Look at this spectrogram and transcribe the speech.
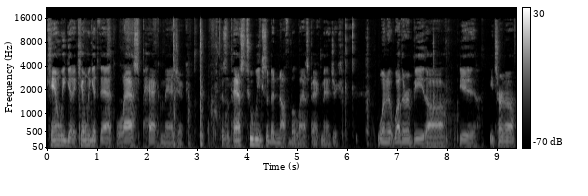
Can we get it? Can we get that last pack magic? Because the past two weeks have been nothing but last pack magic. When it, whether it be the, the Eterna,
